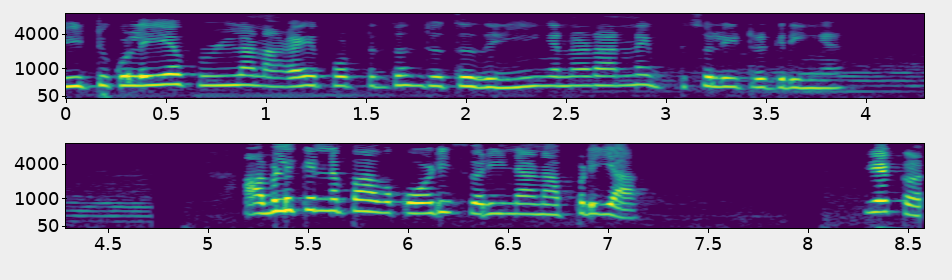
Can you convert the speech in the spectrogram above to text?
வீட்டுக்குள்ளேயே ஃபுல்லாக நகையை போட்டு தான் சுற்றுது நீங்கள் என்னடான்னு இப்படி சொல்லிட்டு இருக்கிறீங்க? அவளுக்கு என்னப்பா? அவ கோடீஸ்வரி நான் அப்படியா? ஏக்கா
